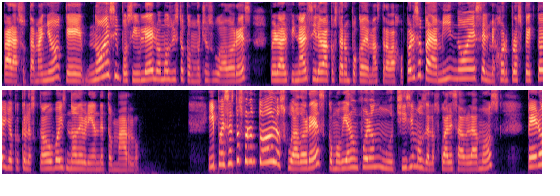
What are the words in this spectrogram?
para su tamaño, que no es imposible, lo hemos visto con muchos jugadores, pero al final sí le va a costar un poco de más trabajo. Por eso para mí no es el mejor prospecto y yo creo que los Cowboys no deberían de tomarlo. Y pues estos fueron todos los jugadores, como vieron fueron muchísimos de los cuales hablamos, Pero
